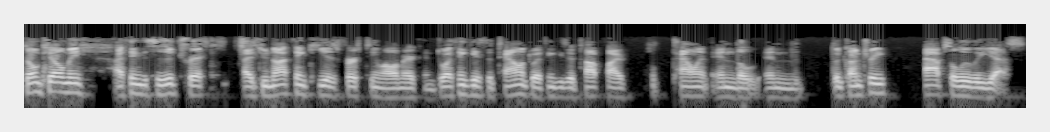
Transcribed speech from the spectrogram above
Don't kill me. I think this is a trick. I do not think he is first team All American. Do I think he's the talent? Do I think he's a top five talent in the in the country? Absolutely yes.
